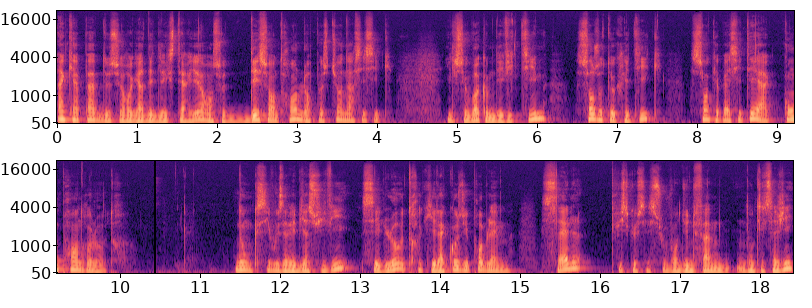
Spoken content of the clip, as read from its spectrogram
incapables de se regarder de l'extérieur en se décentrant de leur posture narcissique. Ils se voient comme des victimes, sans autocritique, sans capacité à comprendre l'autre. Donc, si vous avez bien suivi, c'est l'autre qui est la cause du problème. Celle, puisque c'est souvent d'une femme dont il s'agit,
